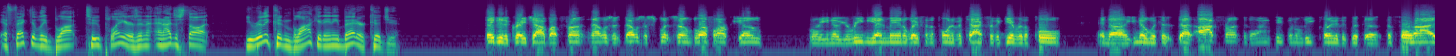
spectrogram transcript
effectively blocked two players. And, and I just thought, you really couldn't block it any better, could you? they did a great job up front. That was a, that was a split zone bluff RPO where, you know, you're reading the end man away from the point of attack for the give or the pull. And, uh, you know, with the, that odd front that a lot of people in the league play that with the, the four eyes,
